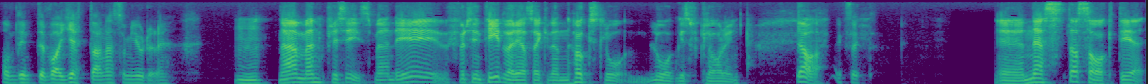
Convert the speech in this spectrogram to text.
Om det inte var jättarna som gjorde det. Mm. Nej men precis, men det är, för sin tid var det säkert en högst lo logisk förklaring. Ja, exakt. Eh, nästa sak, det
